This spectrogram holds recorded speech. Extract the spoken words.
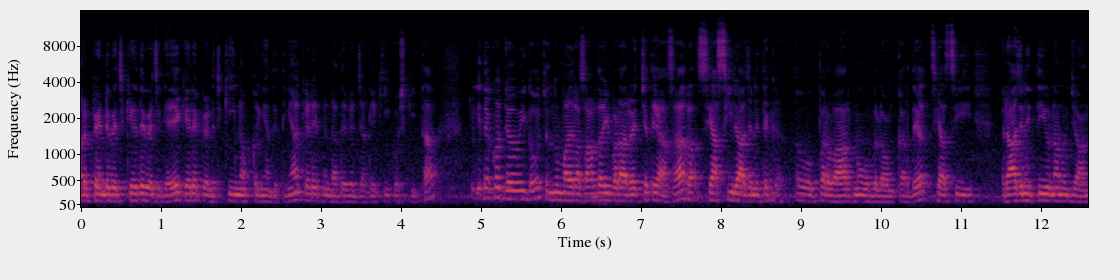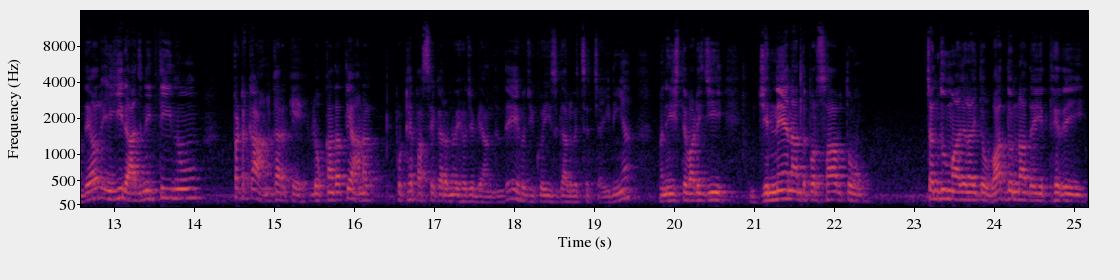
ਹਰ ਪਿੰਡ ਵਿੱਚ ਕਿਹਦੇ ਵਿੱਚ ਗਏ, ਕਿਹੜੇ ਪਿੰਡ 'ਚ ਕੀ ਨੌਕਰੀਆਂ ਦਿੱਤੀਆਂ, ਕਿਹੜੇ ਪਿੰਡਾਂ ਦੇ ਵਿੱਚ ਜਾ ਕੇ ਕੀ ਕੁਛ ਕੀਤਾ। ਕਿਉਂਕਿ ਦੇਖੋ, ਜੋ ਵੀ ਕਹੋ, ਚੰਦੂ ਮਾਜਰਾ ਸਾਹਿਬ ਦਾ ਵੀ ਬੜਾ ਰਿਚ ਇਤਿਹਾਸ ਆ, ਰ- ਸਿਆਸੀ ਰਾਜਨੀਤਿਕ ਪਰਿਵਾਰ ਨੂੰ ਬਿਲੋਂਗ ਕਰਦੇ ਆ, ਸਿਆਸੀ ਰਾਜਨੀਤੀ ਉਹਨਾਂ ਨੂੰ ਜਾਣਦੇ ਆ ਔਰ ਇਹੀ ਰਾਜਨੀਤੀ ਨੂੰ ਭਟਕਾਣ ਕਰਕੇ ਲੋਕਾਂ ਦਾ ਧਿਆਨ ਪੁੱਠੇ ਪਾਸੇ ਕਰਨ ਨੂੰ ਇਹੋ ਜਿਹੇ ਬਿਆਨ ਦਿੰਦੇ। ਇਹੋ ਜੀ ਕੋਈ ਇਸ ਗੱਲ ਵਿੱਚ ਸੱਚਾਈ ਨਹੀਂ ਆ। ਮਨੀਸ਼ ਤਿਵਾੜੀ ਜੀ ਜਿੰਨੇ ਅਨੰਦਪੁਰ ਸਾਹਿਬ ਤੋਂ, ਚੰਦੂ ਮਾਜਰਾ ਜੀ ਤੋਂ ਵੱਧ ਉਹਨਾਂ ਦੇ ਇੱਥੇ ਦੀ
